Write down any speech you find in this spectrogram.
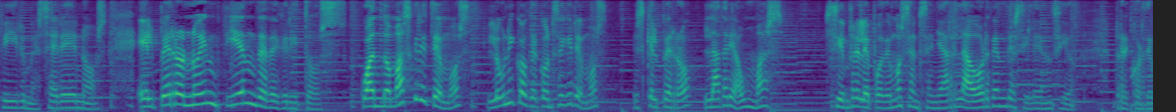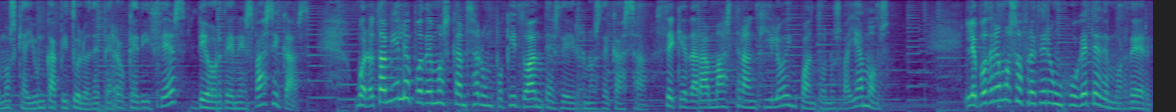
firmes, serenos. El perro no entiende de gritos. Cuando más gritemos, lo único que conseguiremos es que el perro ladre aún más. Siempre le podemos enseñar la orden de silencio. Recordemos que hay un capítulo de Perro que dices de órdenes básicas. Bueno, también le podemos cansar un poquito antes de irnos de casa. Se quedará más tranquilo en cuanto nos vayamos. Le podremos ofrecer un juguete de morder,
